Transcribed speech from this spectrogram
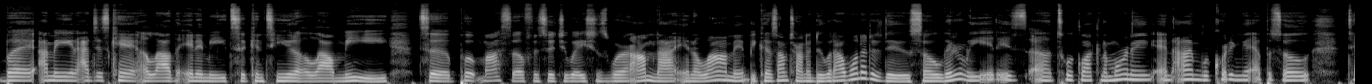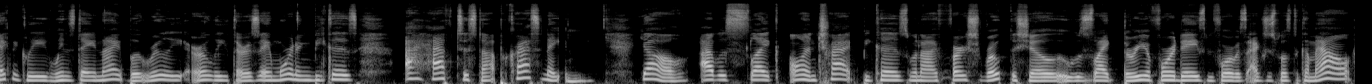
but I mean, I just can't allow the enemy to continue to allow me to put myself in situations where I'm not in alignment because I'm trying to do what I wanted to do. So literally, it is uh, two o'clock in the morning, and I'm recording the episode technically Wednesday night, but really early Thursday morning because I have to stop procrastinating. Y'all, I was like on track because when I first wrote the show, it was like three or four days before it was actually supposed to come out.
